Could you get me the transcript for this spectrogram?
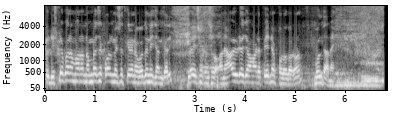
તો ડિસ્પ્લે પર અમારો નંબર છે કોલ મેસેજ કરીને વધુની જાણકારી લઈ શકો છો. અને આ વીડિયો જોવા માટે પેજને ફોલો કરવાનું ભૂલતા નહીં.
